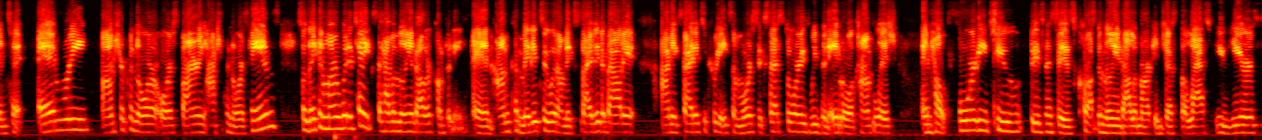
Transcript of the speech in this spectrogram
into every entrepreneur or aspiring entrepreneur's hands so they can learn what it takes to have a million dollar company. And I'm committed to it. I'm excited about it. I'm excited to create some more success stories we've been able to accomplish and help 42 businesses cross the million dollar mark in just the last few years,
